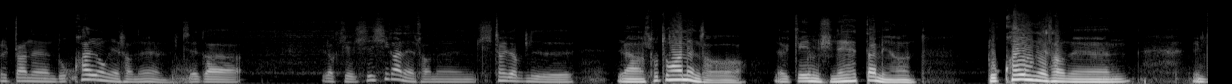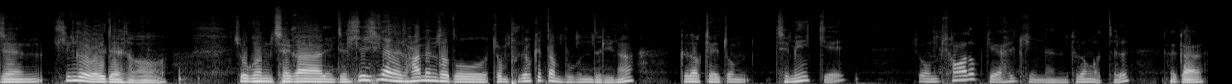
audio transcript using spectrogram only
일단은 녹화용에서는 제가 이렇게 실시간에서는 시청자분들이랑 소통하면서 게임을 진행했다면 녹화용에서는 이제 싱글 월드에서 조금 제가 이제 실시간에서 하면서도 좀 부족했던 부분들이나 그렇게 좀 재미있게 좀 평화롭게 할 수 있는 그런 것들 그러니까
